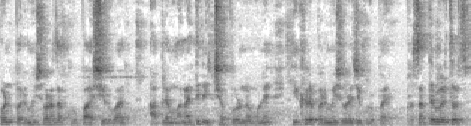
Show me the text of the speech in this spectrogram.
पण परमेश्वराचा कृपा आशीर्वाद आपल्या मनातील इच्छा पूर्ण होणे ही खरं परमेश्वराची कृपा आहे. प्रसाद तर मिळतोच.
